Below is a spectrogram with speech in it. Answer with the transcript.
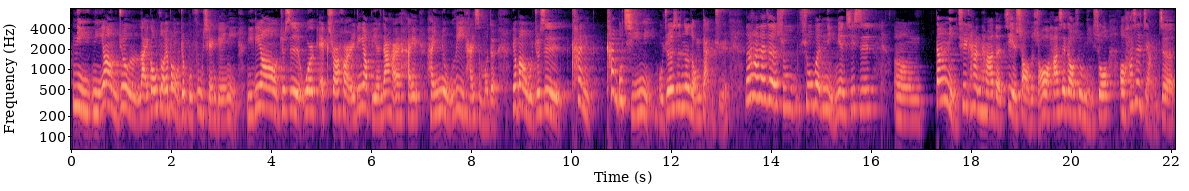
你你要你就来工作，要不然我就不付钱给你。你一定要就是 work extra hard，一定要比人家还还还努力还什么的，要不然我就是看看不起你。我觉得是那种感觉。那他在这个书书本里面，其实嗯。当你去看他的介绍的时候，他是告诉你说，哦，他是讲着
